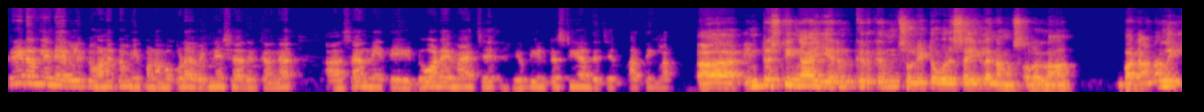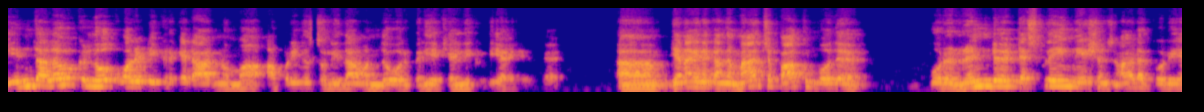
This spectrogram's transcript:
கிரீடன்லி நேர்களுக்கு வணக்கம். இப்ப நம்ம கூட விக்னேஷ் சார் இருக்காங்க. சார் நேத்தி டூ மேட்ச் எப்படி இன்ட்ரெஸ்டிங்கா இருந்துச்சு பார்த்தீங்களா? இன்ட்ரெஸ்டிங்கா இருக்குதுன்னு சொல்லிட்டு ஒரு சைட்ல நம்ம சொல்லலாம் பட் ஆனாலும் எந்த அளவுக்கு லோ குவாலிட்டி கிரிக்கெட் ஆடணுமா அப்படின்னு சொல்லி தான் வந்து ஒரு பெரிய கேள்விக்குறியா இருக்கு ஆஹ் ஏன்னா எனக்கு அந்த மேட்சை பார்க்கும்போது ஒரு ரெண்டு டெஸ்ட் பிளேயிங் நேஷன்ஸ் ஆடக்கூடிய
